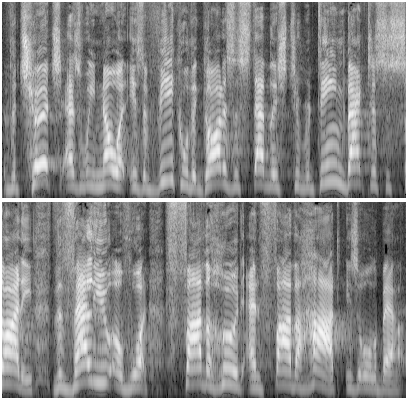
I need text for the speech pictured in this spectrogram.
the church as we know it is a vehicle that God has established to redeem back to society the value of what fatherhood and father heart is all about.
